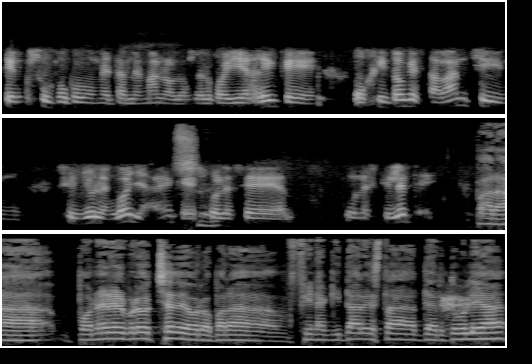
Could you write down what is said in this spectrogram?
que no supo cómo meterle mano a los del Goyerri que ojito que estaban sin sin Julen Goya ¿eh? que Sí. suele ser un estilete Para poner el broche de oro, para finiquitar esta tertulia,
